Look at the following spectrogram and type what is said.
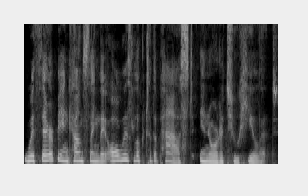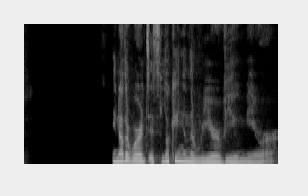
with therapy and counseling, they always look to the past in order to heal it. In other words, it's looking in the rear view mirror.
